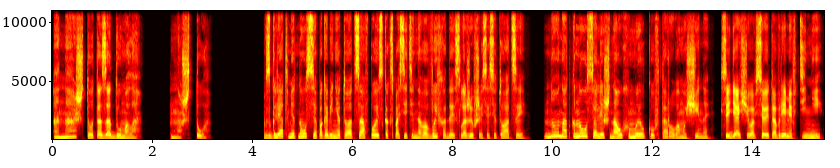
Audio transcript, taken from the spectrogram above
«Она что-то задумала. Но что? Взгляд метнулся по кабинету отца в поисках спасительного выхода из сложившейся ситуации, но наткнулся лишь на ухмылку второго мужчины, сидящего все это время в тени,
